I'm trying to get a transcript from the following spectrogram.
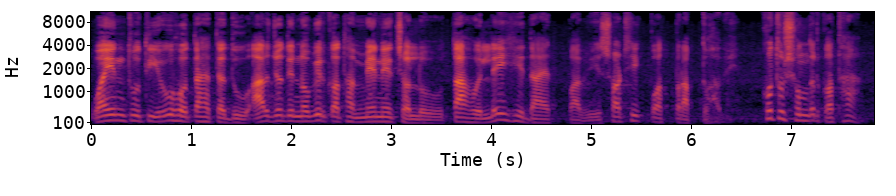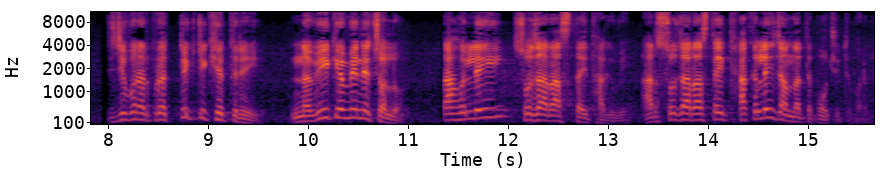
ওয়াইন তুতি উহ তাহাতাদু আর যদি নবীর কথা মেনে চলো, তাহলেই হৃদায়ত পাবে, সঠিক পথ প্রাপ্ত হবে। কত সুন্দর কথা। জীবনের প্রত্যেকটি ক্ষেত্রে নবীকে মেনে চলো, তাহলেই সোজা রাস্তায় থাকবে। আর সোজা রাস্তায় থাকলেই জান্নাতে পৌঁছতে পারবে।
